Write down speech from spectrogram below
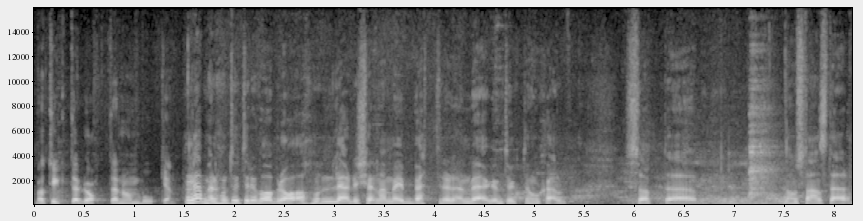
Vad tyckte dottern om boken? Nej, men hon tyckte det var bra. Hon lärde känna mig bättre den vägen tyckte hon själv. Så att, eh, någonstans där.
